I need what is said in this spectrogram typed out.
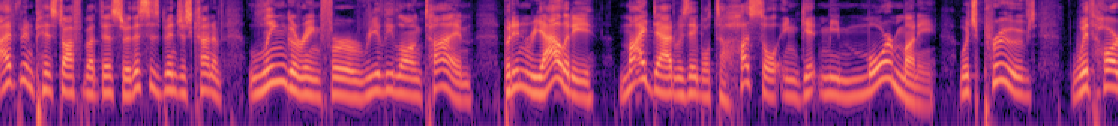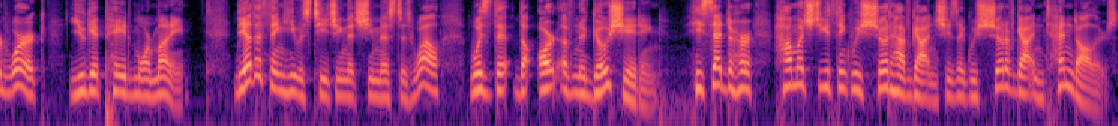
I've been pissed off about this, or this has been just kind of lingering for a really long time. But in reality, my dad was able to hustle and get me more money, which proved with hard work, you get paid more money. The other thing he was teaching that she missed as well was the, the art of negotiating. He said to her, How much do you think we should have gotten? She's like, We should have gotten $10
